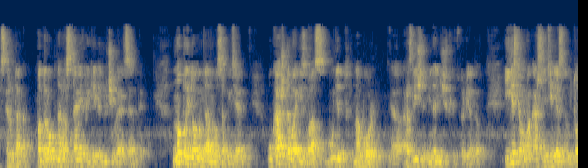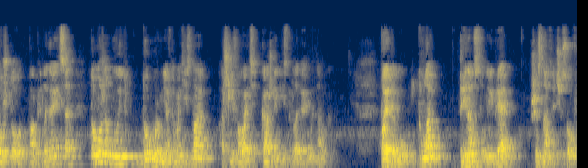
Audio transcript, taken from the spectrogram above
скажем так, подробно расставить какие-то ключевые акценты. Но по итогам данного события у каждого из вас будет набор э, различных методических инструментов. И если вам покажется интересным то, что вам предлагается, то можно будет до уровня автоматизма отшлифовать каждый из предлагаемых навыков. Поэтому Тула 13 ноября, 16 часов,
